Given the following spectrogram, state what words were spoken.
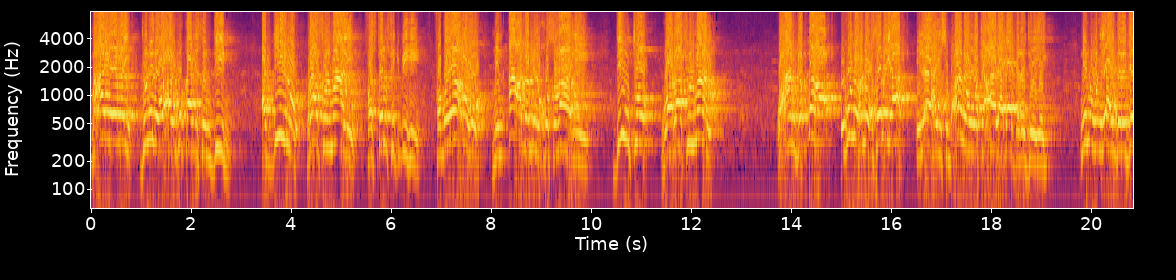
maxaa yeelay dunida waxaa ugu qaalisan diin. Addiinu ra'su lmaali fastamsik bihi fadayaacuhu min acdami alkhusraani. Diintu waa ra'sulmaal waxaan gabdhaha ugu nuxnuxsanayaa ilaahay subxaanahu wa tacaala baa darajeeyey nin uu ilaahay darajo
